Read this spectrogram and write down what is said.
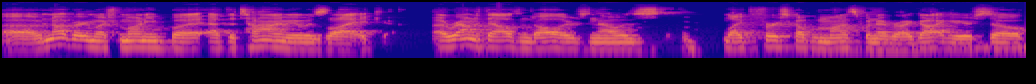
uh, not very much money, but at the time it was like around a thousand dollars, and that was like the first couple months whenever I got here. So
